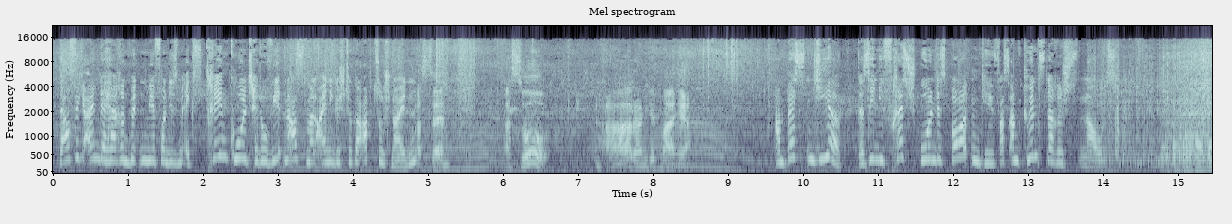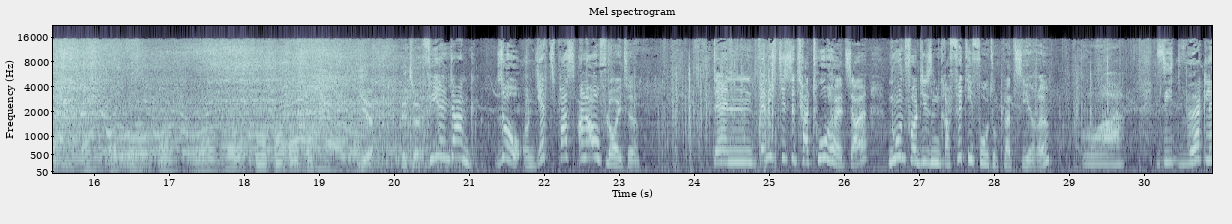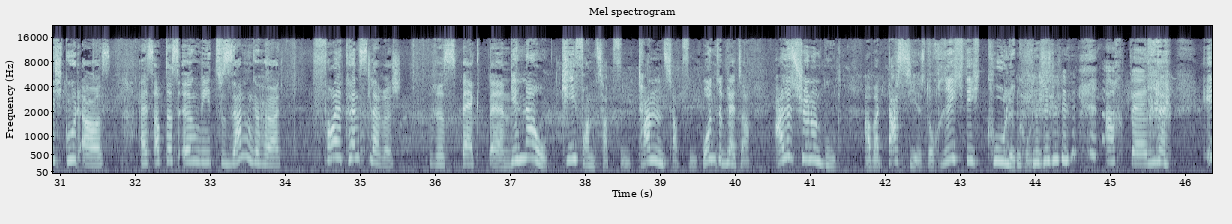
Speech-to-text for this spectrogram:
Darf ich einen der Herren bitten, mir von diesem extrem cool tätowierten Ast mal einige Stücke abzuschneiden? Was denn? Ach so. Ja, dann gib mal her. Am besten hier. Da sehen die Fressspuren des Borkenkäfers am künstlerischsten aus. Hier, bitte. Vielen Dank. So, und jetzt passt mal auf, Leute. Denn wenn ich diese Tattoohölzer nun vor diesem Graffiti-Foto platziere, Boah, sieht wirklich gut aus. Als ob das irgendwie zusammengehört. Voll künstlerisch. Respekt, Ben. genau, Kiefernzapfen, Tannenzapfen, bunte Blätter, alles schön und gut. Aber das hier ist doch richtig coole Kunst. Ach, Ben.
